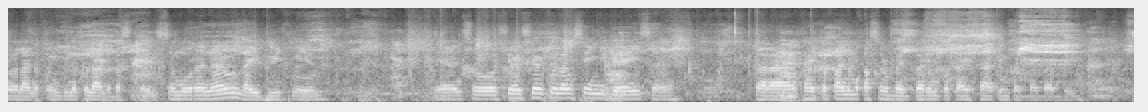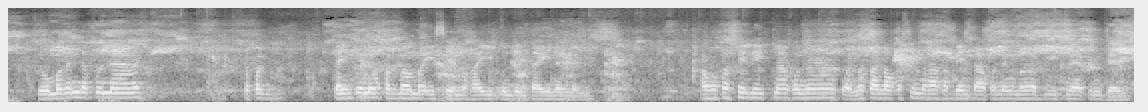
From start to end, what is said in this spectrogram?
wala na po. Hindi na po lalabas guys. Sa mura ng live weight ngayon. Ayan. So, share-share ko lang sa inyo guys. ah, para kahit pa paano makasurvive pa rin po tayo sa ating pagbababoy. So, maganda po na kapag time po ng pagmamais eh, makaipon din tayo ng mais. Ako kasi late na ako na, kung ano, kala ko kasi makakabenta ako ng mga biik natin guys.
